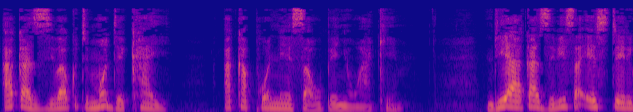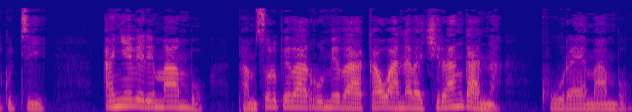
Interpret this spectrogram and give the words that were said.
Akaziva kuti modhekai akaponesa upenyu hwake. Ndiye akazivisa esteri kuti anyevere mambo pamusoro pevarume vaakawana vachirangana kuuraya mambo.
